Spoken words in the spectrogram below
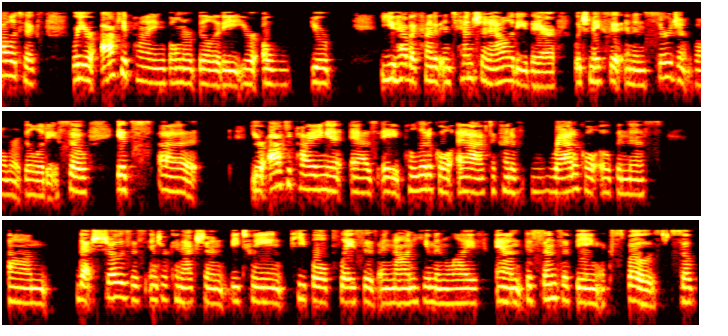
politics where you're occupying vulnerability, you're a, you're you have a kind of intentionality there, which makes it an insurgent vulnerability. So it's, uh, you're occupying it as a political act, a kind of radical openness, um, that shows this interconnection between people, places, and non-human life and the sense of being exposed. So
